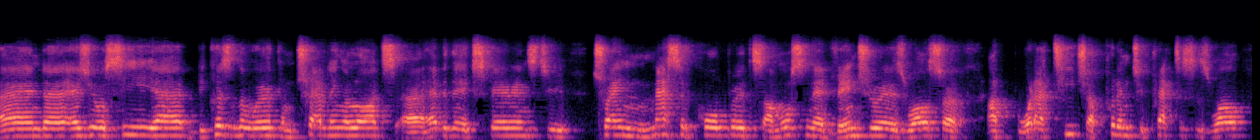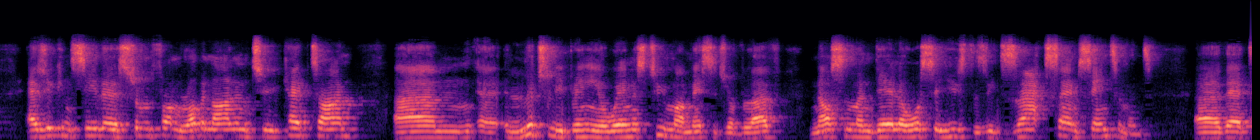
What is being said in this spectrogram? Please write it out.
And uh, as you'll see, uh, because of the work, I'm traveling a lot, uh, having the experience to train massive corporates. I'm also an adventurer as well. So I, what I teach, I put into practice as well. As you can see, the swim from Robben Island to Cape Town, um, uh, literally bringing awareness to my message of love. Nelson Mandela also used this exact same sentiment. Uh, that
